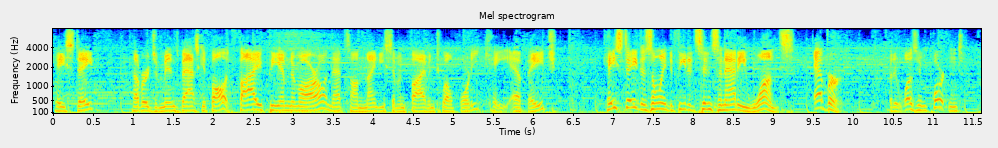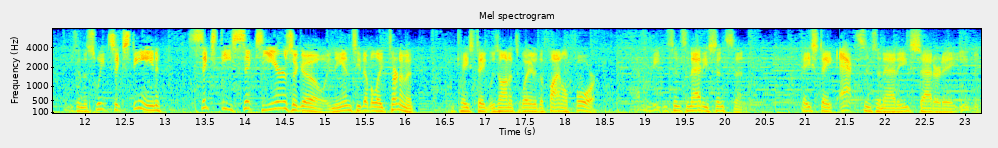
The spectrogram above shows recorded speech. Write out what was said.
K State coverage of men's basketball at 5 p.m. tomorrow, and that's on 97.5 and 1240 KFH. K State has only defeated Cincinnati once, ever, but it was important. It was in the Sweet 16 66 years ago in the NCAA tournament. K State was on its way to the Final Four. Haven't beaten Cincinnati since then. K State at Cincinnati Saturday evening.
